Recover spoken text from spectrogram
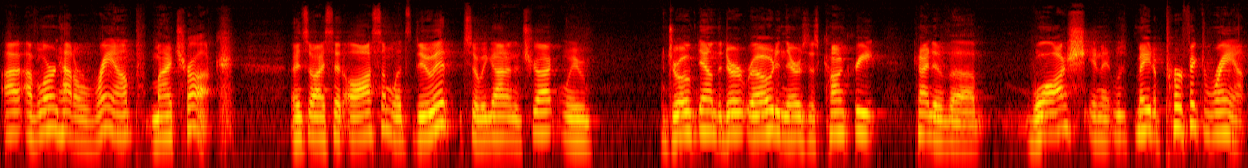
I, I've learned how to ramp my truck. And so I said, Awesome, let's do it. So we got in the truck, and we drove down the dirt road, and there was this concrete kind of uh, wash, and it was made a perfect ramp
